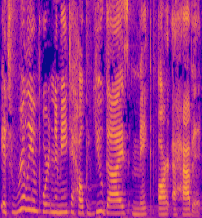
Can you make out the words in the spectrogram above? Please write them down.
it's really important to me to help you guys make art a habit.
